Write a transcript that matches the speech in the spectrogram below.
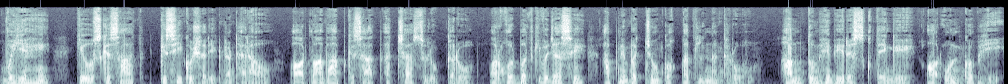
वो ये हैं कि उसके साथ किसी को शरीक न ठहराओ और माँ बाप के साथ अच्छा सलूक करो और गुर्बत की वजह से अपने बच्चों को कत्ल न करो। हम तुम्हें भी रिस्क देंगे और उनको भी।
